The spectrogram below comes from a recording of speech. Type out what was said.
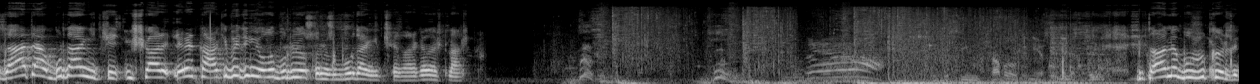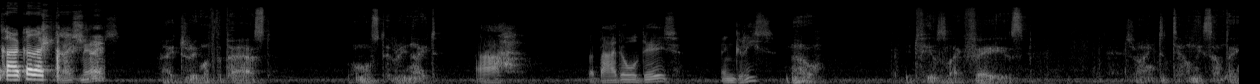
Zaten buradan gideceğiz. İşaretleri takip edin yolu buluyorsunuz. Buradan gideceğiz arkadaşlar. Bir tane buzu kırdık arkadaşlar. Nightmares? I dream of the past. Almost every night. Ah, the bad old days in Greece? No. It feels like Faye is trying to tell me something.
